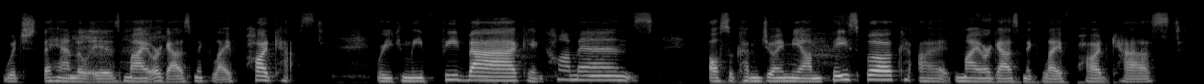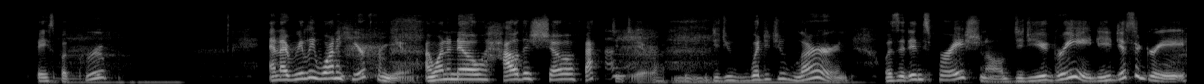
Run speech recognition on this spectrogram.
which the handle is My Orgasmic Life Podcast, where you can leave feedback and comments. Also, come join me on Facebook at My Orgasmic Life Podcast Facebook group. And I really want to hear from you. I want to know how this show affected you. Did you what did you learn? Was it inspirational? Did you agree? Do you disagree?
